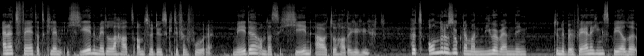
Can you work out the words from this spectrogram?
en het feit dat Klim geen middelen had om Sledowski te vervoeren, mede omdat ze geen auto hadden gehuurd. Het onderzoek nam een nieuwe wending toen de beveiligingsbeelden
